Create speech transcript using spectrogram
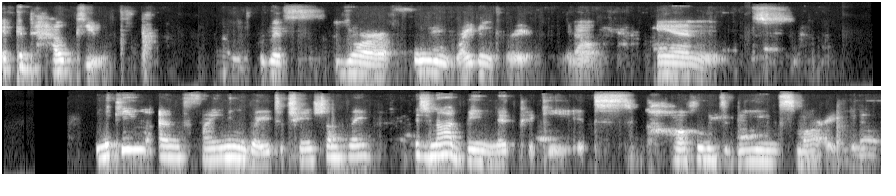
it could help you um, with your whole writing career, you know, and looking and finding a way to change something is not being nitpicky. It's called being smart, you know.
